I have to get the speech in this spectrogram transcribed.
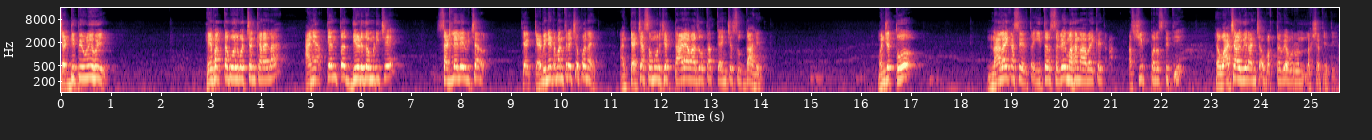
चड्डी पिवळी होईल. हे फक्त बोलवच्चन करायला आणि अत्यंत दीडदमडीचे सडलेले विचार त्या कॅबिनेट मंत्र्याचे पण आहेत. आणि त्याच्यासमोर जे टाळ्या वाजवतात त्यांचे सुद्धा आहेत. म्हणजे तो नालायक असेल तर इतर सगळे महानालायक आहेत अशी परिस्थिती या वाचाळवीरांच्या वक्तव्यावरून लक्षात येते.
